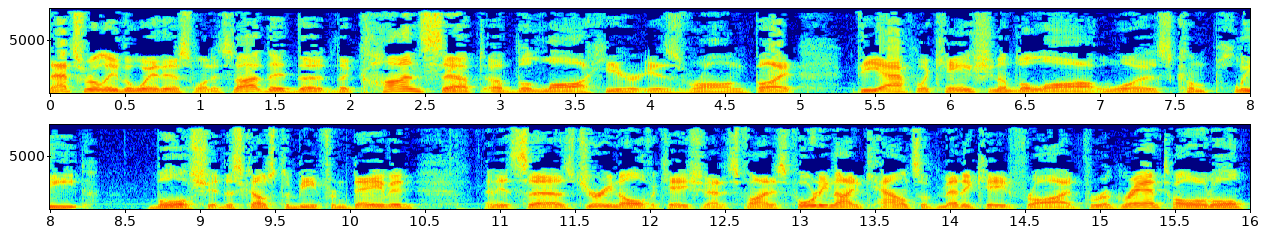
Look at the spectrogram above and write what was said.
that's really the way this one. It's not that the, the concept of the law here is wrong, but the application of the law was complete bullshit. This comes to me from David, and it says jury nullification at its finest 49 counts of Medicaid fraud for a grand total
